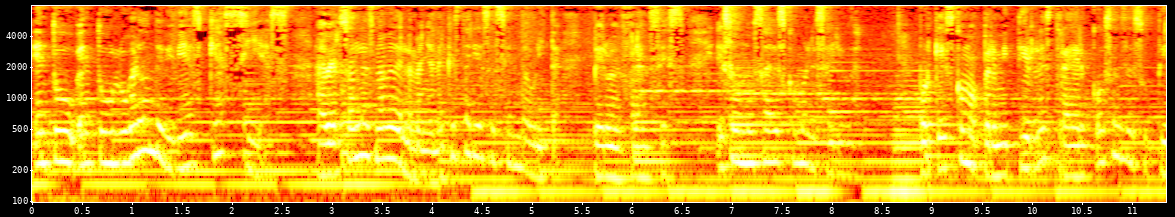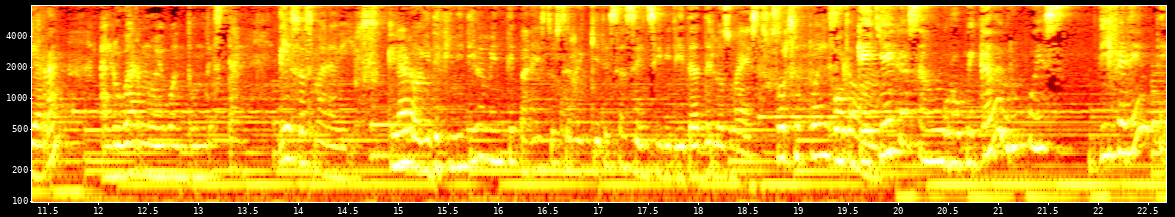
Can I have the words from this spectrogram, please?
en tu, en tu lugar donde vivías, ¿qué hacías? A ver, son las 9 de la mañana, ¿qué estarías haciendo ahorita? Pero en francés. Eso no sabes cómo les ayuda. Porque es como permitirles traer cosas de su tierra al lugar nuevo en donde están. Y eso es maravilloso. Claro, y definitivamente para esto se requiere esa sensibilidad de los maestros. Por supuesto. Porque llegas a un grupo y cada grupo es diferente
